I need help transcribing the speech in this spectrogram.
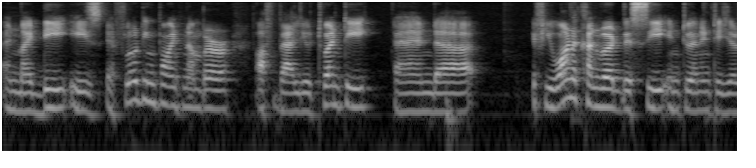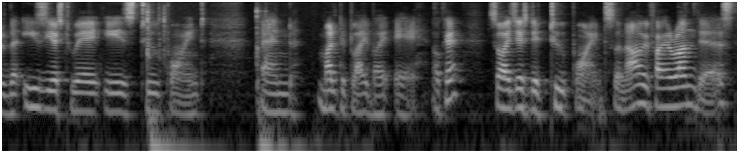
and my d is a floating point number of value 20 and uh, if you want to convert this c into an integer the easiest way is to point and multiply by a okay so I just did two points so now if I run this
